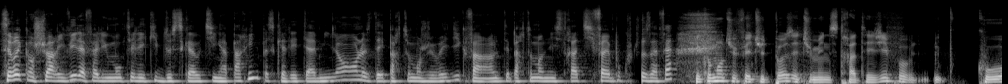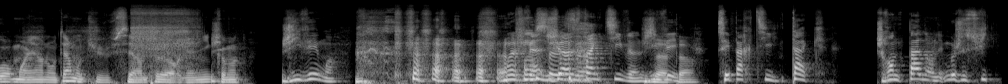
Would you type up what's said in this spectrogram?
C'est vrai, quand je suis arrivée, il a fallu monter l'équipe de scouting à Paris parce qu'elle était à Milan, le département juridique, enfin le département administratif, il y avait beaucoup de choses à faire. Et comment tu fais Tu te poses et tu mets une stratégie pour court, moyen, long terme ou tu c'est un peu organique Comment J'y vais, moi. moi, je, vais- je suis instinctive, j'y vais. C'est parti, tac. Je rentre pas dans les. Moi, je suis.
